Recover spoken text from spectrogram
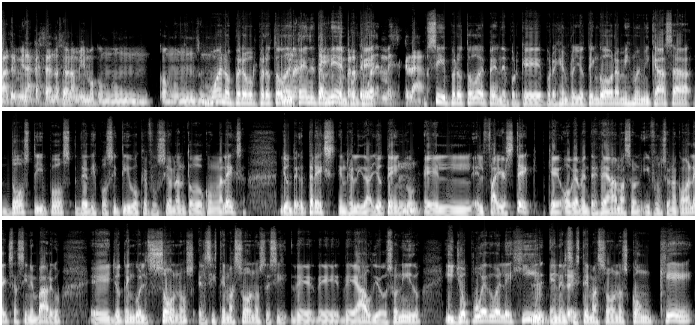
va a terminar casándose ahora mismo con un... Con un Bueno, pero, pero todo depende también. pero porque te pueden mezclar. Sí, pero todo depende, porque, por ejemplo, yo tengo ahora mismo en mi casa dos tipos de dispositivos que funcionan todo con Alexa. Yo tengo tres, en realidad. Yo tengo el, el Fire Stick, que obviamente es de Amazon y funciona con Alexa. Sin embargo, eh, yo tengo el Sonos, el sistema Sonos de, de, de- de audio, de sonido, y yo puedo elegir en el sí. sistema Sonos con qué,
